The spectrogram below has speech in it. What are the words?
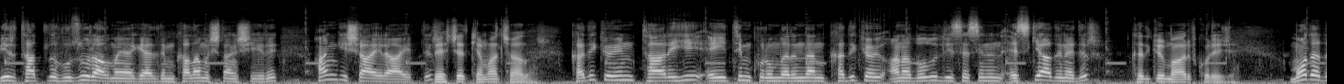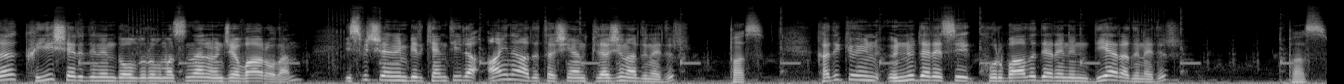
Bir Tatlı Huzur Almaya Geldim Kalamış'tan şiiri hangi şaire aittir? Behçet Kemal Çağlar. Kadıköy'ün tarihi eğitim kurumlarından Kadıköy Anadolu Lisesi'nin eski adı nedir? Kadıköy Marif Koleji. Modada kıyı şeridinin doldurulmasından önce var olan, İsviçre'nin bir kentiyle aynı adı taşıyan plajın adı nedir? Pas. Kadıköy'ün ünlü deresi Kurbağalı Dere'nin diğer adı nedir? Pas.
